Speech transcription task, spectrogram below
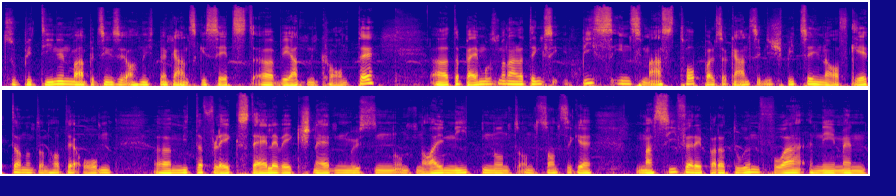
zu bedienen war, beziehungsweise auch nicht mehr ganz gesetzt werden konnte. Äh, dabei muss man allerdings bis ins Masttop, also ganz in die Spitze hinaufklettern und dann hat er oben äh, mit der Flex Teile wegschneiden müssen und neu nieten und, und sonstige massive Reparaturen vornehmen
